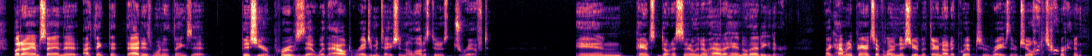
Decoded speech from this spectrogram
but I am saying that I think that that is one of the things that this year proves is that without regimentation, a lot of students drift and parents don't necessarily know how to handle that either. Like, how many parents have learned this year that they're not equipped to raise their children?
